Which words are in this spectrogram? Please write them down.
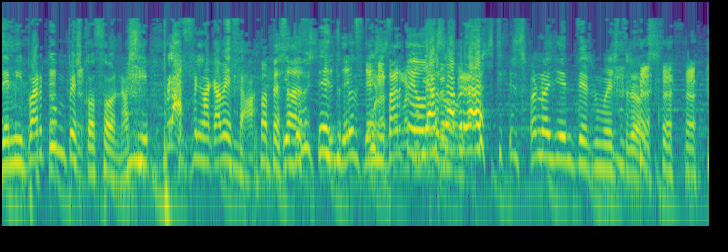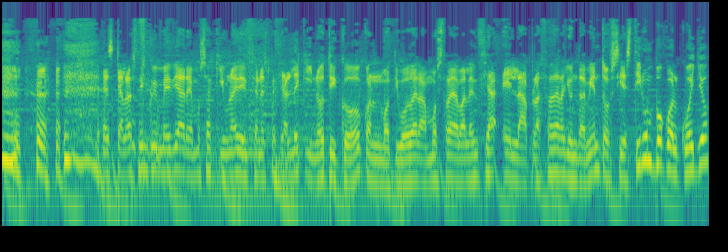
de mi parte un pescozón, así, ¡plaf! en la cabeza. Para empezar, Y de- de- de mi parte ya otro. sabrás que son oyentes nuestros. es que a las cinco y media haremos aquí una edición especial de Quinótico con motivo de la muestra de Valencia en la plaza del ayuntamiento. Si estiro un poco el cuello,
